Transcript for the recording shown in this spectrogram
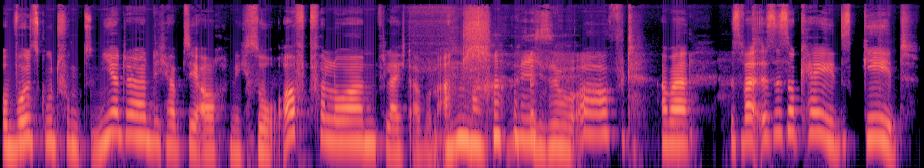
Obwohl es gut funktioniert hat. Ich habe sie auch nicht so oft verloren, vielleicht ab und an mal. Nicht so oft. Aber es, war, es ist okay, das geht.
